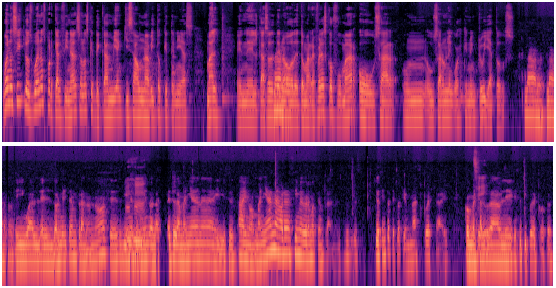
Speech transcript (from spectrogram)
bueno, sí, los buenos porque al final son los que te cambian quizá un hábito que tenías mal, en el caso de nuevo de tomar refresco, fumar o usar un, usar un lenguaje que no incluye a todos. Claro, claro. Igual el dormir temprano, ¿no? Te vienes durmiendo a las 3 de la mañana y dices, ay no, mañana ahora sí me duermo temprano. Entonces, yo siento que es lo que más cuesta, es comer saludable, ese tipo de cosas.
